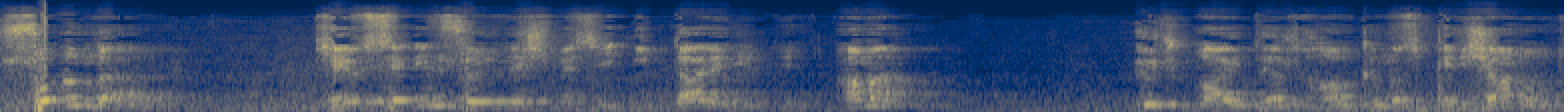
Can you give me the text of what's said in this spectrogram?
Sonunda Kevser'in sözleşmesi iptal edildi. Ama üç aydır halkımız perişan oldu.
